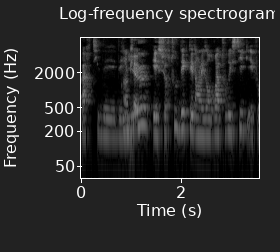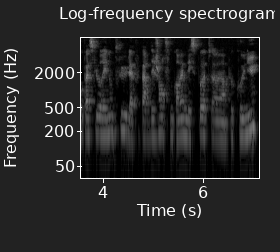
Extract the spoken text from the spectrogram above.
partie des, lieux. Et surtout, dès que tu es dans les endroits touristiques, et il faut pas se leurrer non plus, la plupart des gens font quand même les spots un peu connus.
